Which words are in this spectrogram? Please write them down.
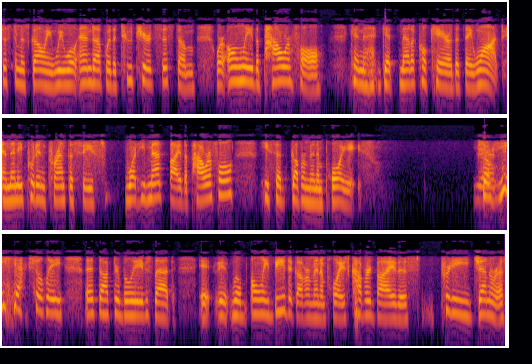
system is going, we will end up with a two-tiered system where only the powerful can get medical care that they want. And then he put in parentheses what he meant by the powerful, he said government employees. So he actually, that doctor believes that it, it will only be the government employees covered by this pretty generous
